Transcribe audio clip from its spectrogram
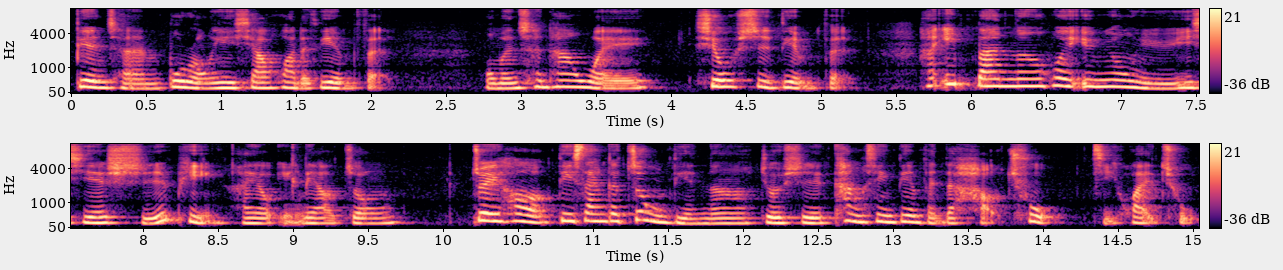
变成不容易消化的淀粉，我们称它为修饰淀粉。它一般呢会运用于一些食品还有饮料中。最后第三个重点呢，就是抗性淀粉的好处及坏处。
